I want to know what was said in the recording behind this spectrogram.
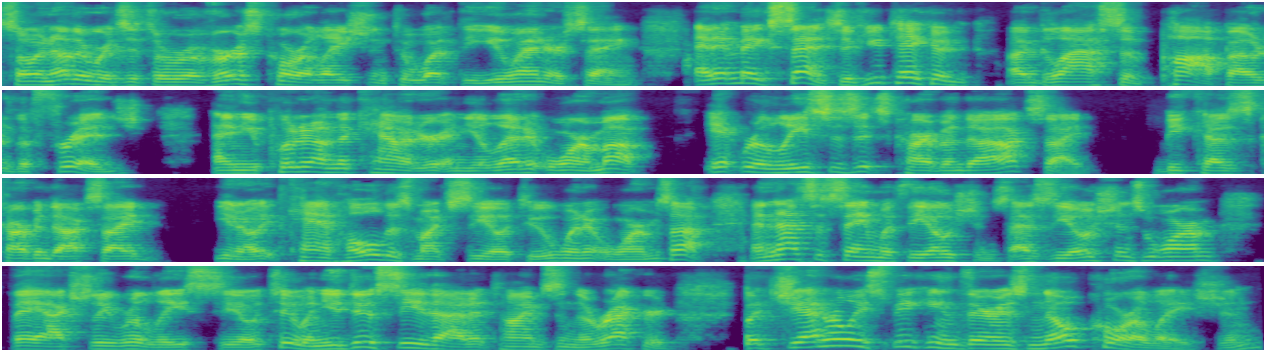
So, in other words, it's a reverse correlation to what the UN are saying. And it makes sense. If you take a, a glass of pop out of the fridge and you put it on the counter and you let it warm up, it releases its carbon dioxide because carbon dioxide you know, it can't hold as much CO2 when it warms up. And that's the same with the oceans. As the oceans warm, they actually release CO2. And you do see that at times in the record. But generally speaking, there is no correlation.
